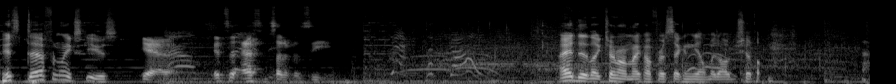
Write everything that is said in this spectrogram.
It's definitely excuse. Yeah, it's an S instead of a Z. Let's go. I had to like turn on my mic off for a second and yell at my dog to shut up.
